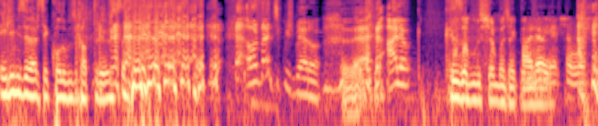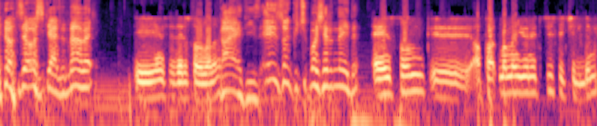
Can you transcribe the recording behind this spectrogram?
Elimizi versek kolumuzu kaptırıyoruz. Oradan çıkmış meğer o. Alo. Kızla buluşacağım bacaklarını. Alo iyi akşamlar. Hocam hoş geldin. Ne haber? İyiyim sizleri sormalı. Gayet iyiyiz. En son küçük başarın neydi? En son e, apartmandan yönetici seçildim.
